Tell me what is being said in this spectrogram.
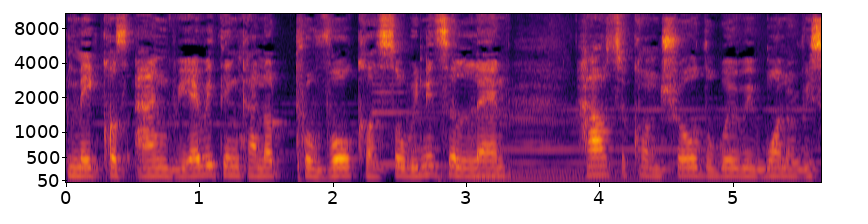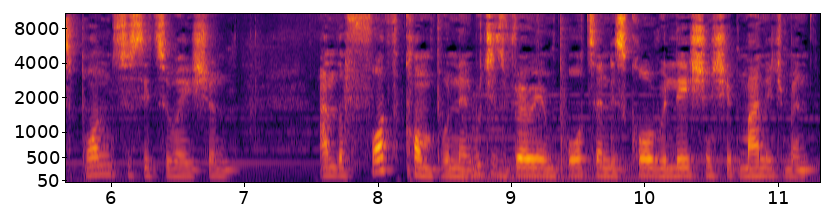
make us angry, everything cannot provoke us. So we need to learn how to control the way we want to respond to situations. And the fourth component, which is very important, is called relationship management.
